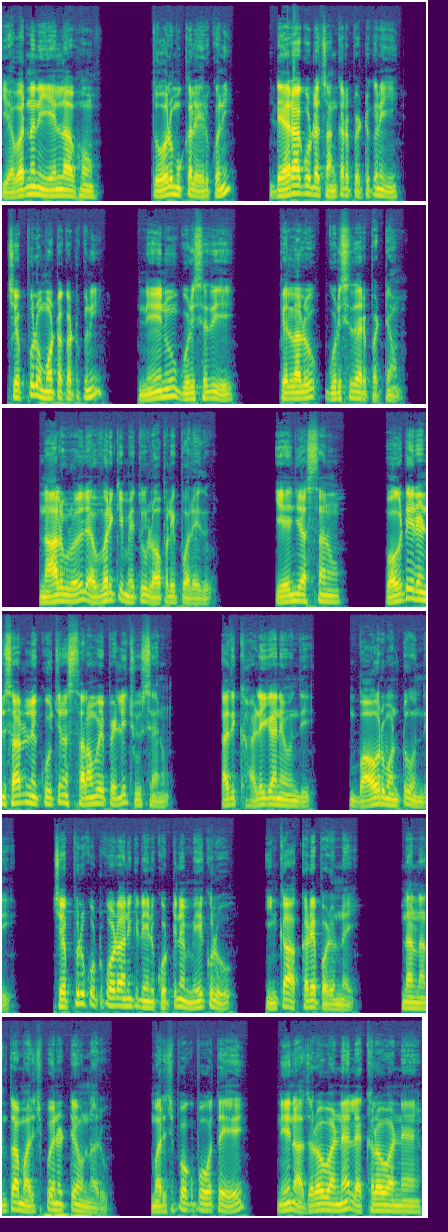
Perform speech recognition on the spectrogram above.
ఎవరినని ఏం లాభం? తోలు ముక్కలు ఏరుకొని డేరాగుడ్డ చంకర పెట్టుకుని చెప్పులు మూట కట్టుకుని నేను గుడిసెది పిల్లలు గుడిసెదారి పట్టాం. నాలుగు రోజులు ఎవ్వరికీ మెతుకు లోపలికి పోలేదు. ఏం చేస్తాను? ఒకటి రెండుసార్లు నేను కూర్చున్న స్థలం వైపు వెళ్ళి చూశాను. అది ఖాళీగానే ఉంది. బావురుమంటూ ఉంది. చెప్పులు కుట్టుకోవడానికి నేను కొట్టిన మేకులు ఇంకా అక్కడే పడున్నాయి. నన్నంతా మరిచిపోయినట్టే ఉన్నారు. మరిచిపోకపోతే నేను అజలో వాడినా లెక్కలో వాడినా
